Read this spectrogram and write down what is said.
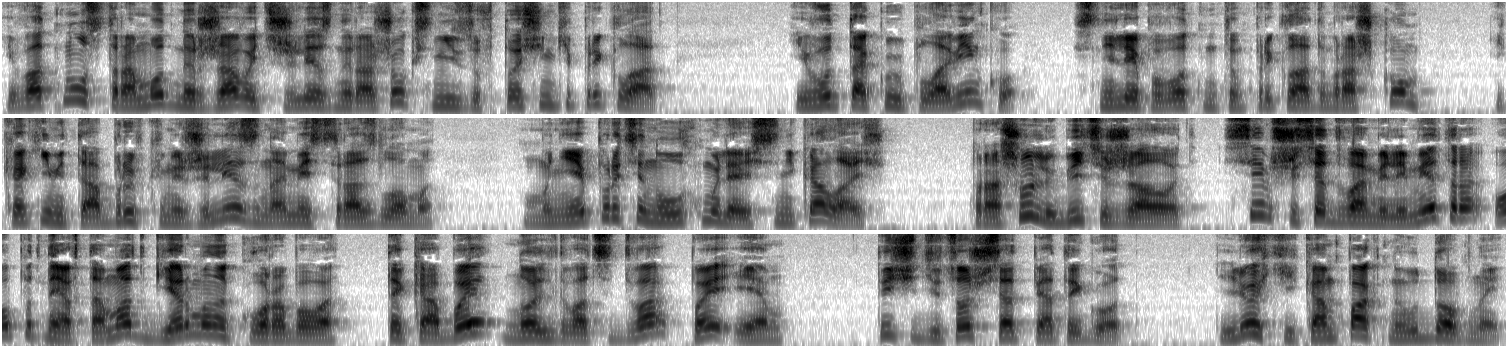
и воткнул старомодный ржавый железный рожок снизу в точенький приклад. И вот такую половинку с нелепо воткнутым прикладом рожком и какими-то обрывками железа на месте разлома мне протянул ухмыляющийся Николаевич. Прошу любить и жаловать. 7,62 мм опытный автомат Германа Коробова, ТКБ 022 ПМ, 1965 год. Легкий, компактный, удобный.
